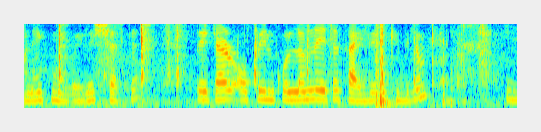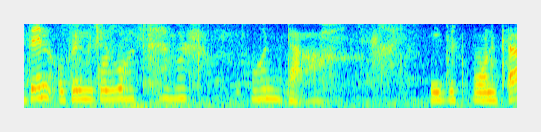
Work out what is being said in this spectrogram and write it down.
অনেক মোবাইলের সাথে। তো এটা আর ওপেন করলাম না, এটা সাইডে রেখে দিলাম। দেন ওপেন করব হচ্ছে আমার ফোনটা। এই যে ফোনটা।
